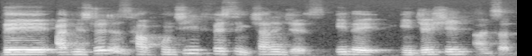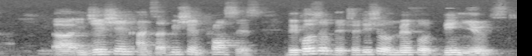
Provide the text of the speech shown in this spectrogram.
the administrators have continued facing challenges in the ingestion and, uh, injection and submission process because of the traditional method being used.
